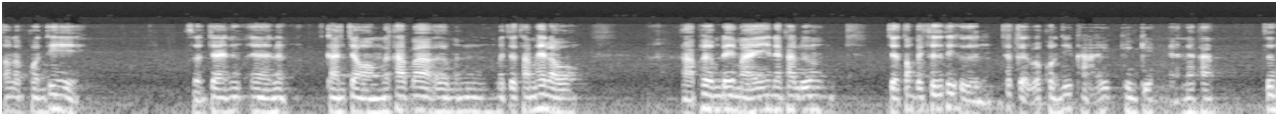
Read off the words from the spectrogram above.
สำหรับคนที่สนใจเรื่องเรื่อง การจองนะครับว่าเออมันมันจะทำให้เราหาเพิ่มได้ไหมนะครับหรือจะต้องไปซื้อที่อื่น ถ้าเกิดว่าคนที่ขายเก่งๆเนี่ยนะครับ ซึ่ง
